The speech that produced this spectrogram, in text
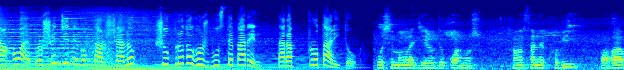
না হওয়ায় প্রসেনজিৎ এবং তার শ্যালক সুব্রত ঘোষ বুঝতে পারেন তারা প্রতারিত। পশ্চিমবাংলায় যেহেতু কর্মসংস্থানের খুবই অভাব,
